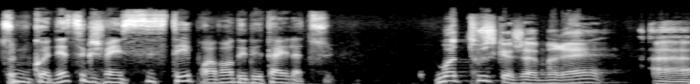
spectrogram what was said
tu me connais, sais que je vais insister pour avoir des détails là-dessus. Moi, tout ce que j'aimerais euh,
